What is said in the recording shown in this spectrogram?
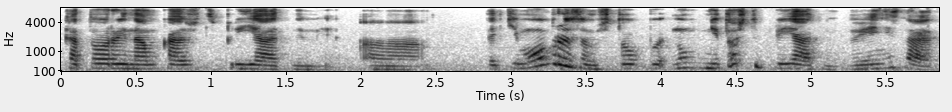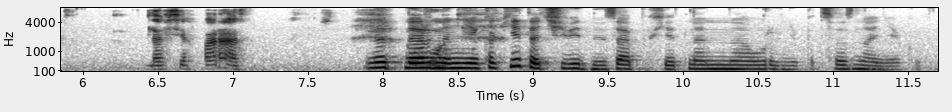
которые нам кажутся приятными, а, таким образом, чтобы, ну, не то, что приятными, но я не знаю, для всех по-разному. Ну, это, наверное, вот. не какие-то очевидные запахи, это, наверное, на уровне подсознания как-то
